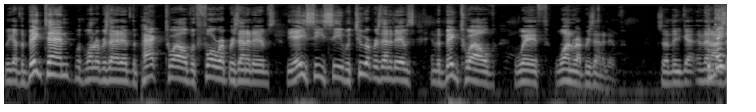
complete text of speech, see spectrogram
we got the Big Ten with one representative, the Pac-12 with four representatives, the ACC with two representatives, and the Big 12 with one representative. So then you got, and then The I was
